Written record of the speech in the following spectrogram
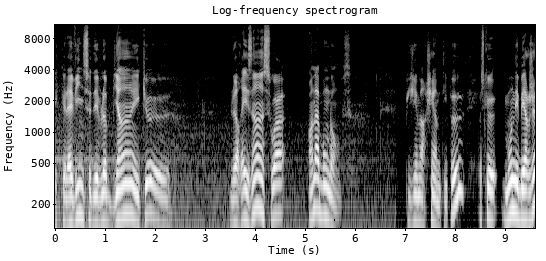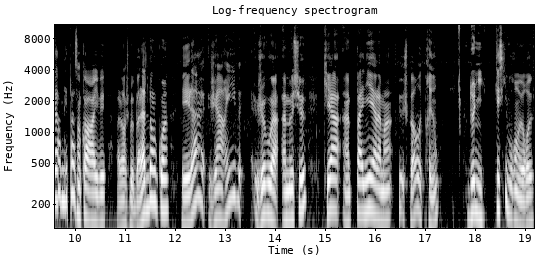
et que la vigne se développe bien et que le raisin soit en abondance. Puis j'ai marché un petit peu parce que mon hébergeur n'est pas encore arrivé. Alors je me balade dans le coin. Et là, j'arrive, je vois un monsieur qui a un panier à la main. Je peux avoir votre prénom? Denis. Qu'est-ce qui vous rend heureux?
